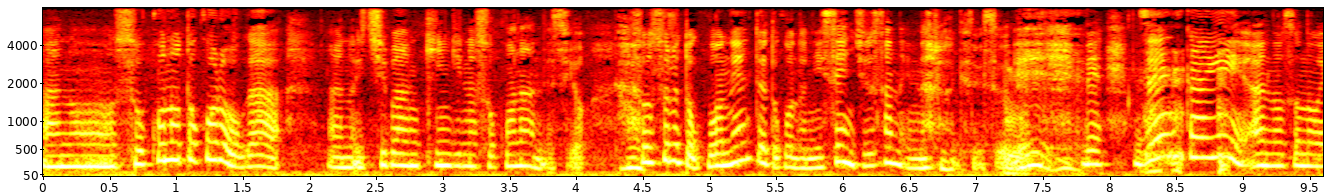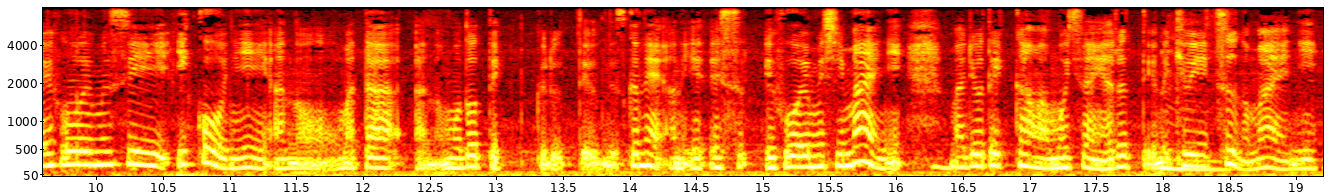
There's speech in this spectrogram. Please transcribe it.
あのそこのところがあの一番金利の底なんですよ、はい、そうすると5年っていうと今度2013年になるわけですよね。で前回あのその FOMC 以降にあのまたあの戻ってくるっていうんですかね。あの、S、FOMC 前に、まあ、量的緩和もう一段やるっていうの、QE2 の前に。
